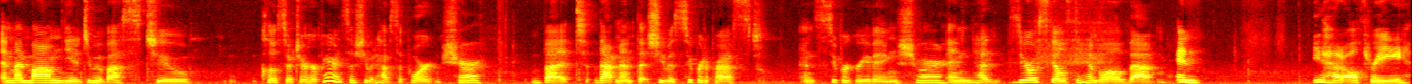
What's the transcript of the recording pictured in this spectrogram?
And my mom needed to move us to closer to her parents so she would have support. sure, But that meant that she was super depressed and super grieving sure. and had zero skills to handle all of that. And you had all three.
